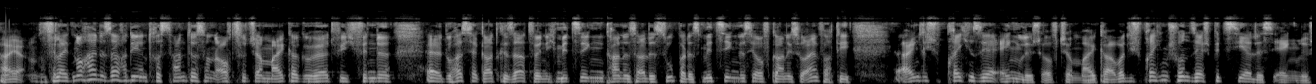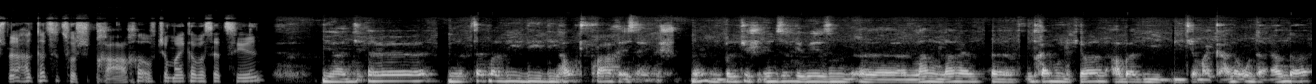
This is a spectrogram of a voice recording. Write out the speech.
Ah ja, vielleicht noch eine Sache, die interessant ist und auch zu Jamaika gehört, wie ich finde. Äh, du hast ja gerade gesagt, wenn ich mitsingen kann, ist alles super. Das Mitsingen ist ja oft gar nicht so einfach. Die eigentlich sprechen sehr Englisch auf Jamaika, aber die sprechen schon sehr spezielles Englisch. Ne? Kannst du zur Sprache auf Jamaika was erzählen? Ja, äh, sag mal, die, die, die Hauptsprache ist Englisch. Ne? Eine britische Insel gewesen, äh, lang, lange, äh, 300 Jahren, aber die, die Jamaikaner untereinander,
